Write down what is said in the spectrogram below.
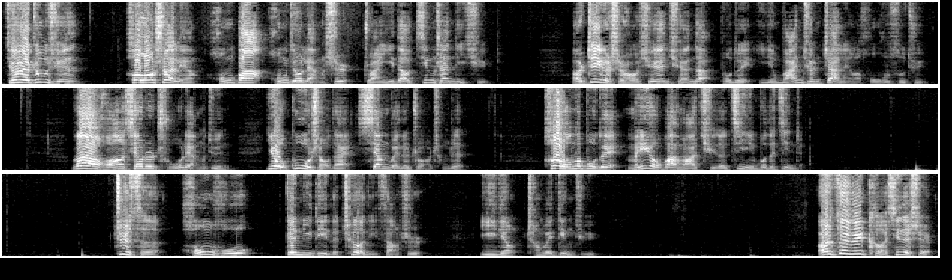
九月中旬，贺龙率领红八、红九两师转移到京山地区，而这个时候，薛元全的部队已经完全占领了洪湖苏区，万耀煌、萧之楚两个军又固守在湘北的主要城镇，贺龙的部队没有办法取得进一步的进展。至此，洪湖。根据地的彻底丧失，已经成为定局。而最为可惜的是，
